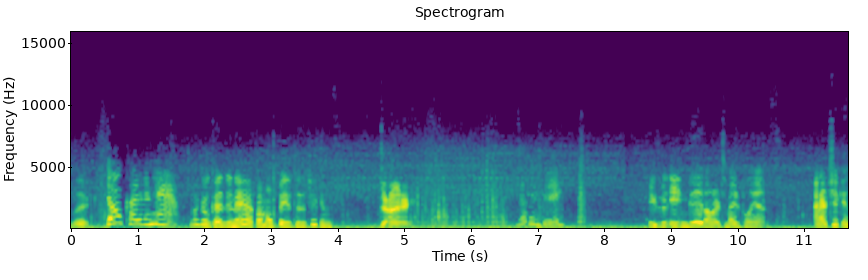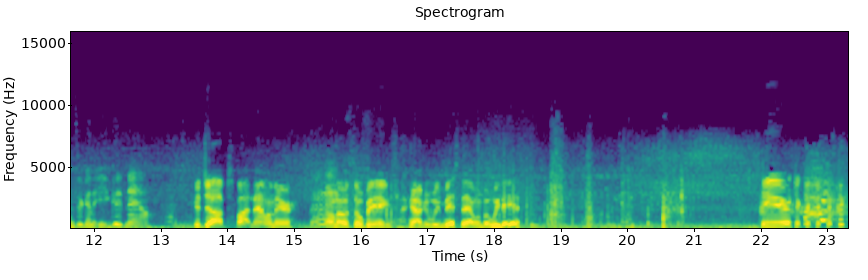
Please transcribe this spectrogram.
Look. Don't cut it in half. I'm not gonna cut it in half. I'm gonna feed it to the chickens. Dang. Nothing big. He's been eating good on our tomato plants. And our chickens are gonna eat good now. Good job spotting that one there. I don't know, it's so big. It's like, how can we miss that one? But we did. Here, chick, chick, chick, chick, chick.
